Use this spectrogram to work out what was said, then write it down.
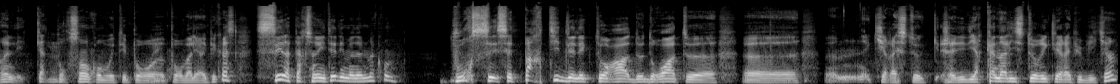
les 4% qui ont voté pour, euh, pour Valérie Pécresse, c'est la personnalité d'Emmanuel Macron. Pour cette partie de l'électorat de droite euh, euh, qui reste, j'allais dire, canal historique les républicains,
